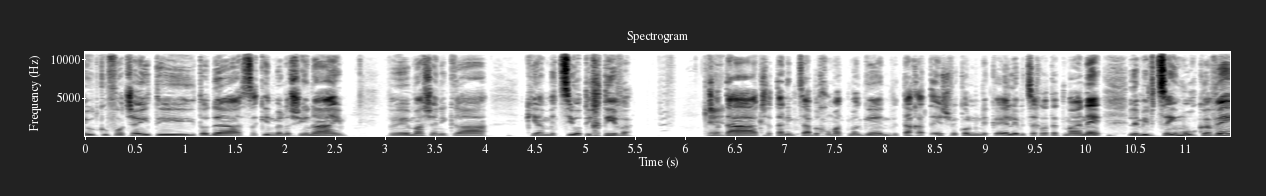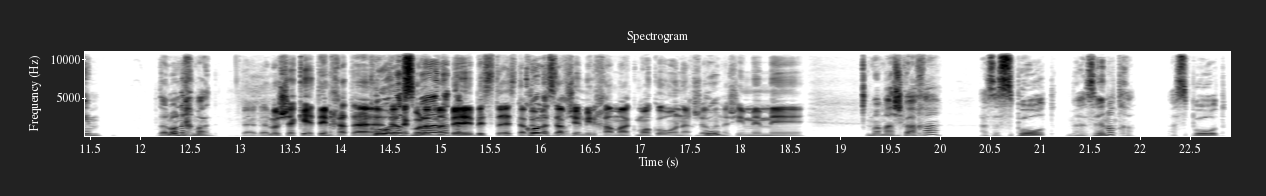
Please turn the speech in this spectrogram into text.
היו תקופות שהייתי, אתה יודע, סכין בין השיניים, ומה שנקרא, כי המציאות הכתיבה. כן. כשאתה, כשאתה נמצא בחומת מגן ותחת אש וכל מיני כאלה, וצריך לתת מענה למבצעים מורכבים, אתה לא נחמד. אתה, אתה לא שקט, אין לך את ה... כל אתה כל הזמן הזמן אתה- בסטרס, אתה במצב הזמן. של מלחמה, כמו הקורונה עכשיו. בום. אנשים הם... אה, ממש ככה? אז הספורט מאזן אותך. הספורט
